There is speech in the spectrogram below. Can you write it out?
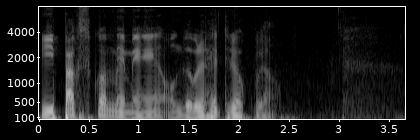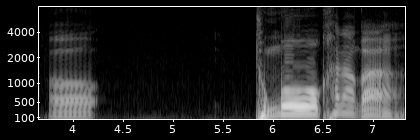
이 박스권 매매 언급을 해드렸고요. 어, 종목 하나가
